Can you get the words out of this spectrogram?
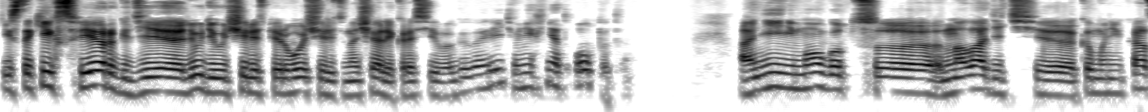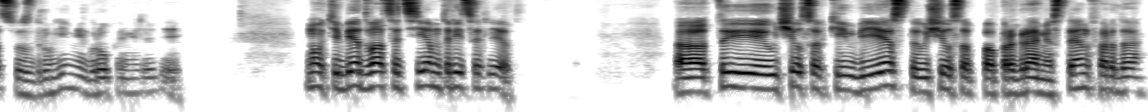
из таких сфер, где люди учились в первую очередь вначале красиво говорить, у них нет опыта они не могут э, наладить э, коммуникацию с другими группами людей. Ну, тебе 27-30 лет. А, ты учился в КМБС, ты учился по программе Стэнфорда,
